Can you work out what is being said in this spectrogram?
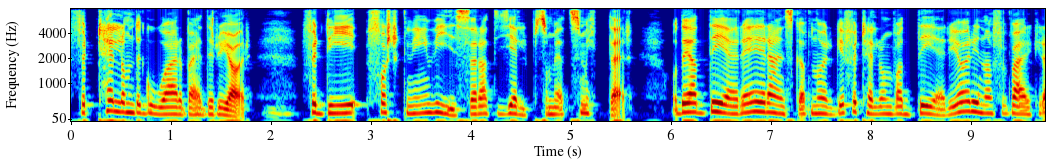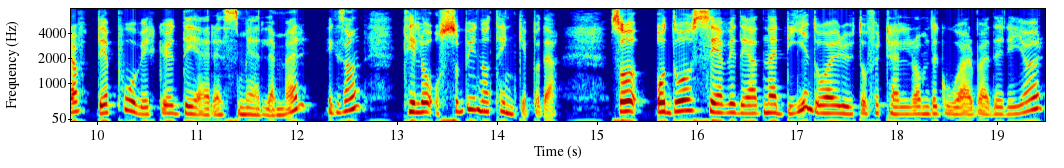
Fortell om det gode arbeidet du gjør. Fordi forskning viser at hjelpsomhet smitter. Og det at dere i Regnskap Norge forteller om hva dere gjør innenfor bærekraft, det påvirker jo deres medlemmer ikke sant? til å også begynne å tenke på det. Så, og da ser vi det at når de da er ute og forteller om det gode arbeidet de gjør,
